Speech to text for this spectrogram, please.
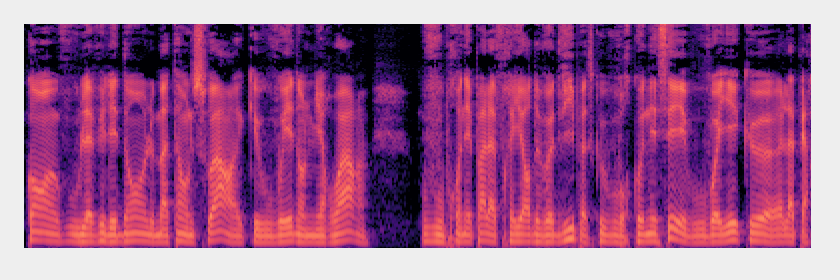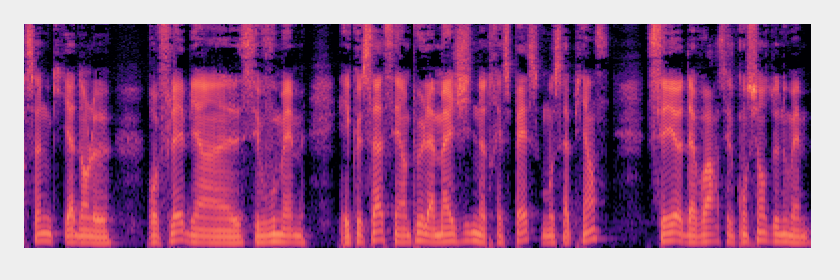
quand vous lavez les dents le matin ou le soir et que vous voyez dans le miroir, vous vous prenez pas la frayeur de votre vie parce que vous vous reconnaissez et vous voyez que euh, la personne qui a dans le reflet, eh bien c'est vous-même et que ça c'est un peu la magie de notre espèce, Homo sapiens, c'est euh, d'avoir cette conscience de nous-mêmes.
